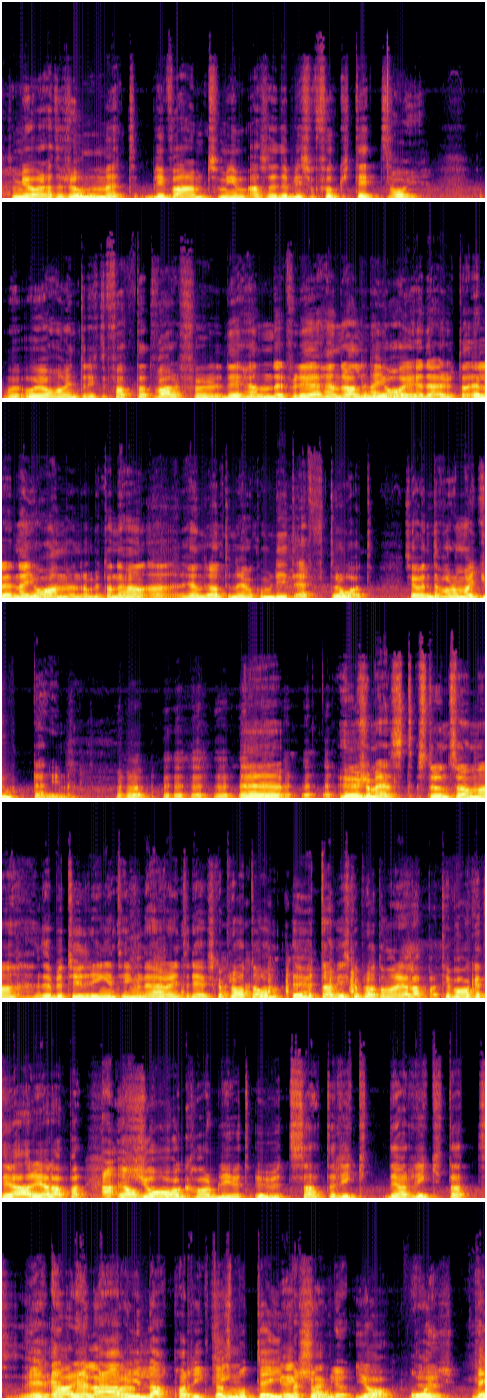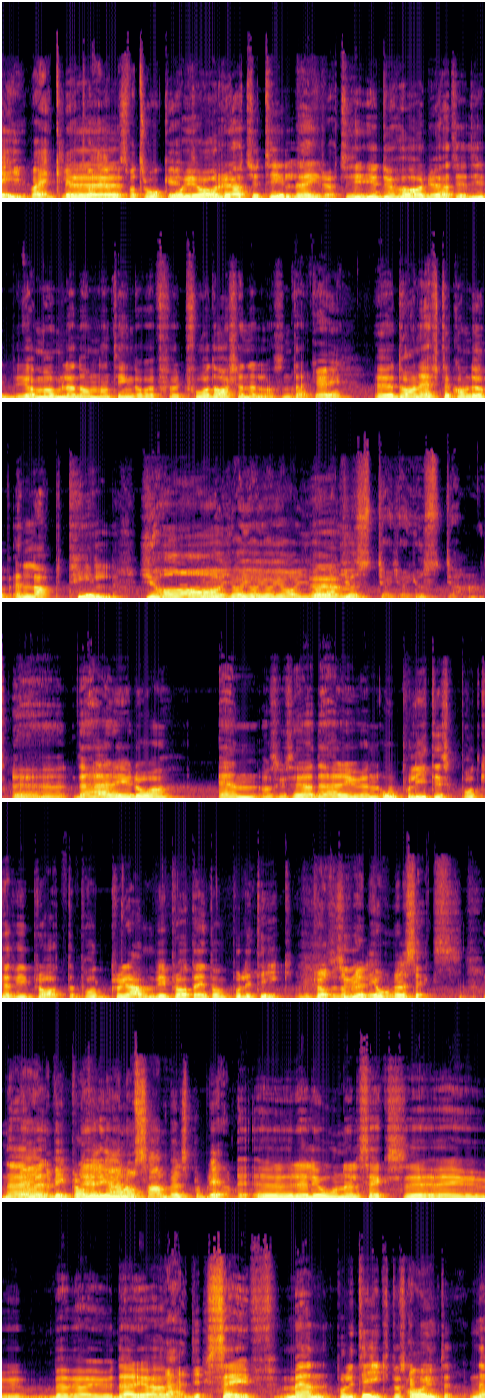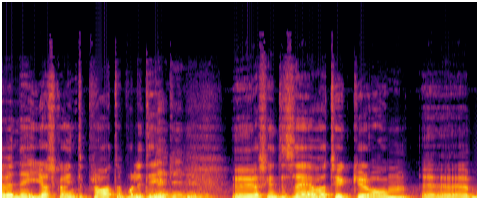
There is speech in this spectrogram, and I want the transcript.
Som gör att rummet blir varmt. Som i, alltså det blir så fuktigt. Oj. Och, och jag har inte riktigt fattat varför det händer. För det händer aldrig när jag är där. Utan, eller när jag använder dem. Utan det han- händer alltid när jag kommer dit efteråt. Så jag vet inte vad de har gjort där inne. Eh, hur som helst, strunt samma. Det betyder ingenting. Det här är inte det vi ska prata om. Utan vi ska prata om arga lappar. Tillbaka till arga lappar. Ah, ja. Jag har blivit utsatt. Rikt, det har riktat En, en, arga en lappar. arg lapp har riktats kring- mot dig Exakt, personligen. Ja. Oj! Nej, vad äckligt, vad Eh, hemskt, vad tråkigt. Och jag röt ju till. Nej, röt. Du hörde ju att jag, mumlade om någonting då för två dagar sedan eller något sånt där. Okej. Eh, dagen efter kom det upp en lapp till. Ja, ja, ja, ja, ja, ja. Ehm. Just ja, ja, just ja. Eh, det här är ju då en, vad ska vi säga, det här är ju en opolitisk podcast. Vi pratar, pod, program, vi pratar inte om politik. Vi pratar Så om vi- religion eller sex. Nej, men, men vi pratar religion- gärna om samhällsproblem. Eh, religion eller sex eh, är ju, behöver jag ju, där är jag Nej, det- safe. Men politik, då ska Oj. vi inte, nej men nej, jag ska inte prata politik. Nej, nej, nej. Eh, Jag ska inte säga vad jag tycker om eh,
